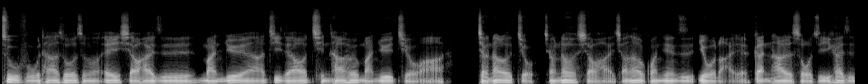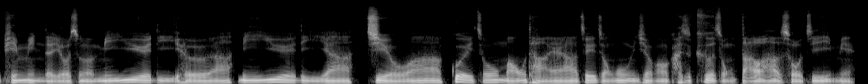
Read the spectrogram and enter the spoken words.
祝福他说什么，哎，小孩子满。月啊，记得要请他喝满月酒啊！讲到了酒，讲到了小孩，讲到了关键字又来了，赶他的手机开始拼命的有什么蜜月礼盒啊、蜜月礼啊、酒啊、贵州茅台啊这种莫名其妙，开始各种打到他的手机里面。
